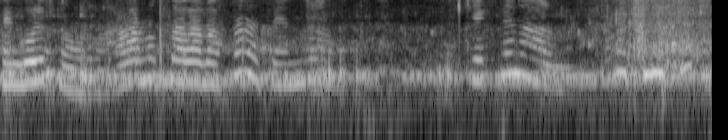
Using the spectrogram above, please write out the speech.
Sen görükme orada. Armutlara baksana Semra. Çeksene armut. Ama şunu çek.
